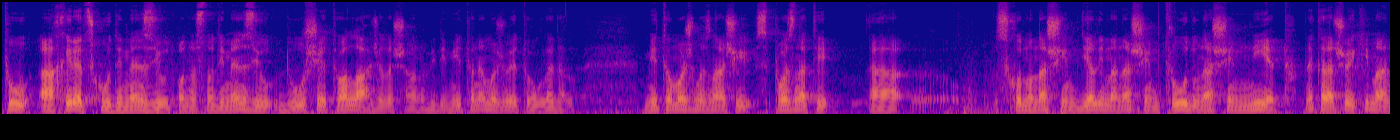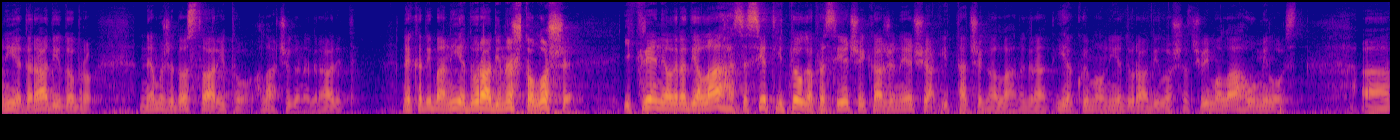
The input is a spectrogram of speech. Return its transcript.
tu ahiretsku dimenziju, odnosno dimenziju duše, to Allah Đelešanu vidi. Mi to ne možemo je to ugledalo. Mi to možemo, znači, spoznati a, shodno našim dijelima, našim trudu, našim nijetu. Nekada čovjek ima nije da radi dobro, ne može da ostvari to, Allah će ga nagraditi. Nekad ima nije da uradi nešto loše i kreni, ali radi Allaha se sjeti toga, presjeće i kaže neću ja, i ta će ga Allah nagraditi, iako imao nije da uradi loše. Znači, ima Allahovu milost. A,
